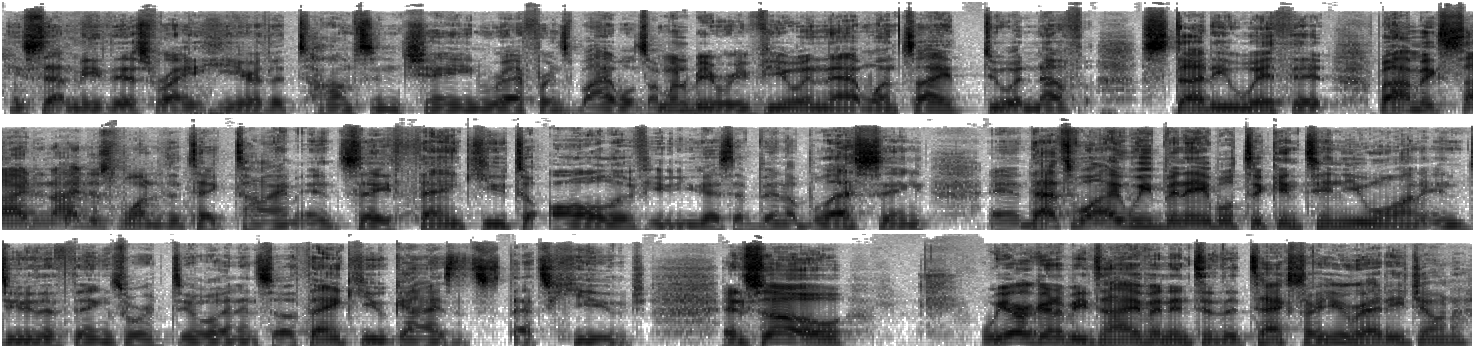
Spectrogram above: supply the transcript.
He sent me this right here, the Thompson Chain Reference Bible. So I'm going to be reviewing that once I do enough study with it. But I'm excited. I just wanted to take time and say thank you to all of you. You guys have been a blessing. And that's why we've been able to continue on and do the things we're doing. And so thank you guys. That's, that's huge. And so we are going to be diving into the text. Are you ready, Jonah?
